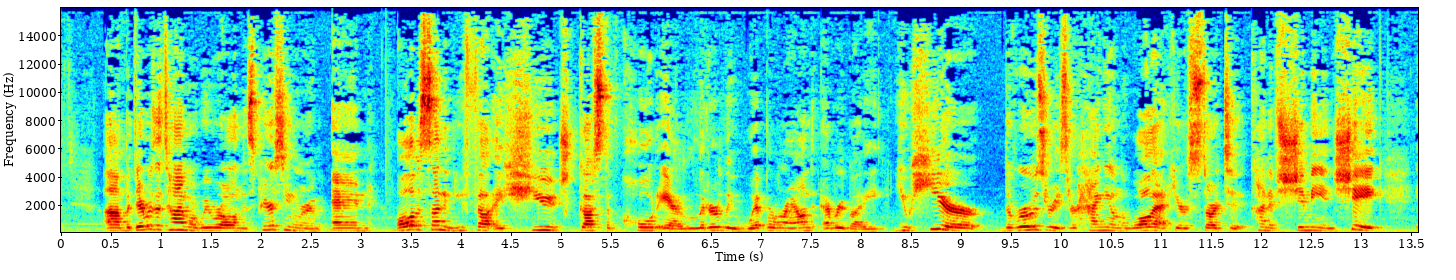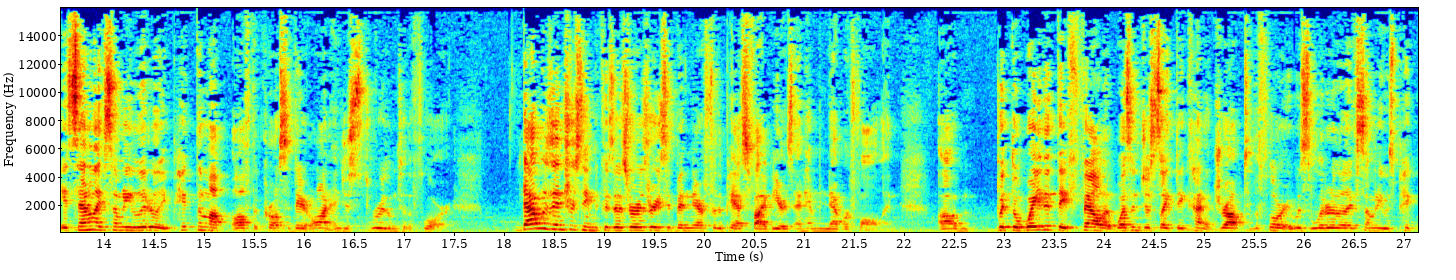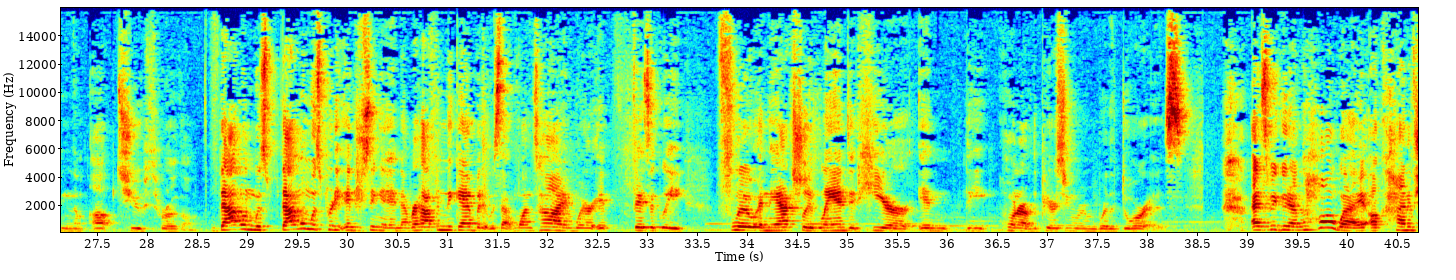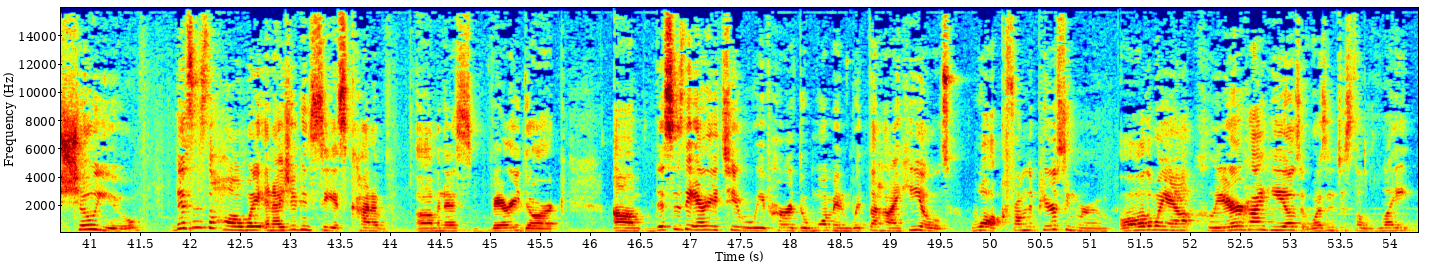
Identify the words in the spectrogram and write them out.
Um, but there was a time where we were all in this piercing room, and all of a sudden you felt a huge gust of cold air literally whip around everybody. You hear the rosaries that are hanging on the wall out here start to kind of shimmy and shake. It sounded like somebody literally picked them up off the cross that they're on and just threw them to the floor. That was interesting because those rosaries have been there for the past five years and have never fallen. Um, but the way that they fell, it wasn't just like they kind of dropped to the floor. It was literally like somebody was picking them up to throw them. That one was that one was pretty interesting, it never happened again. But it was that one time where it physically flew, and they actually landed here in the corner of the piercing room where the door is. As we go down the hallway, I'll kind of show you. This is the hallway, and as you can see, it's kind of ominous, very dark. Um, this is the area too where we've heard the woman with the high heels walk from the piercing room all the way out, clear high heels. It wasn't just a light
